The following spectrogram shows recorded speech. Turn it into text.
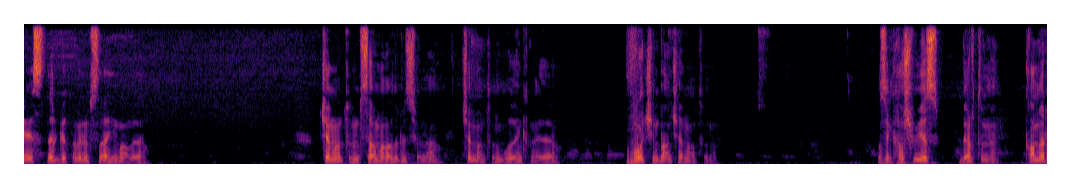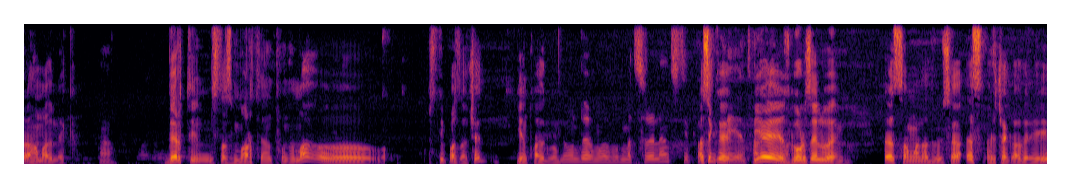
ես ստեղ գտնվել եմ սրա հիման վրա։ Չեմ ընդունում սահմանադրությունը, չեմ ընդունում օրենքները, ոչինչ բան չեմ ընդունում։ Ասենք հաշվի ես Բերտում եմ, կամերա համար 1։ Հա։ Բերտին իստած մարդը ընդունում, ստիպած է, չէ՞, ենթարկվում։ Դու այնտեղ մտցրել են ստիպված Այսինքն ես գործելու եմ ըստ համանadrության, ըստ հրճակագրի,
